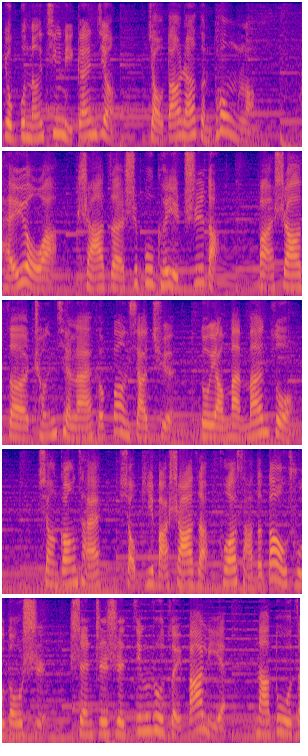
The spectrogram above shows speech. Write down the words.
又不能清理干净，脚当然很痛了。还有啊，沙子是不可以吃的，把沙子盛起来和放下去都要慢慢做。像刚才小皮把沙子泼洒的到处都是，甚至是进入嘴巴里，那肚子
